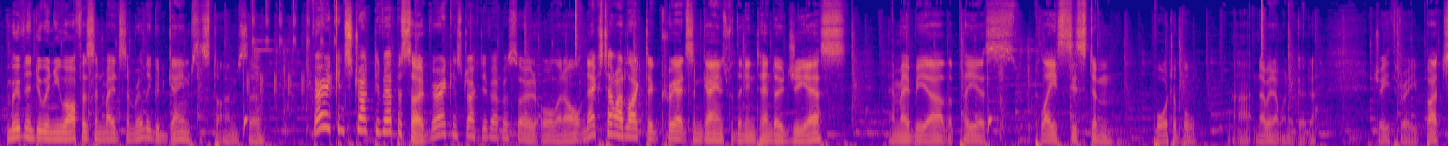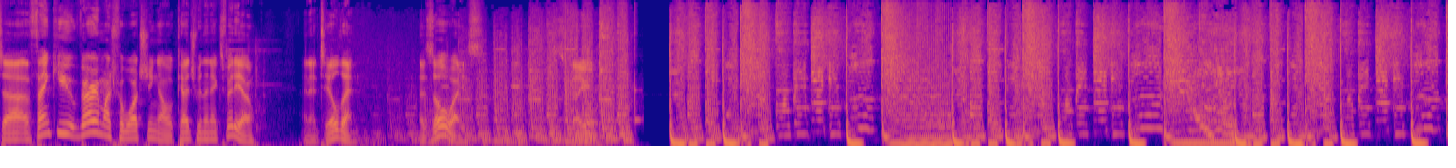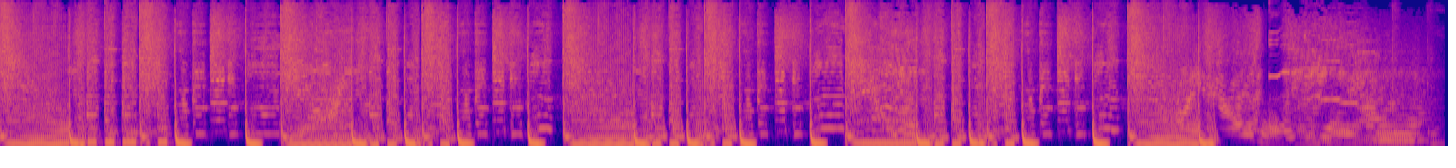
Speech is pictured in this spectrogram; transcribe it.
Moved into a new office and made some really good games this time. So, very constructive episode. Very constructive episode, all in all. Next time, I'd like to create some games for the Nintendo GS and maybe uh, the PS Play System Portable. Uh, no, we don't want to go to G3. But uh, thank you very much for watching. I will catch you in the next video. And until then, as always, stay awesome.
